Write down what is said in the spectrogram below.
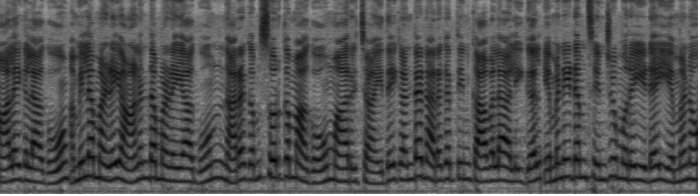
மாலைகளாகவும் அமிலமழை ஆனந்த மழையாகவும் நரகம் சொர்க்கமாகவும் மாறிச்சான். இதை கண்ட நரகத்தின் காவலாளிகள் எமனிடம் சென்று முறையிட எமனோ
